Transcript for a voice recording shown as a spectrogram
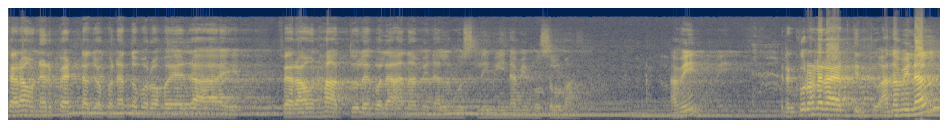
ফেরাউনের পেটটা যখন এত বড় হয়ে যায়, ফেরাউন হাত তুলে বলে, আনা মিনাল মুসলিমিন, আমি মুসলমান। আমি? এটা কোরআনের আয়াত কিন্তু। আনা মিনাল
